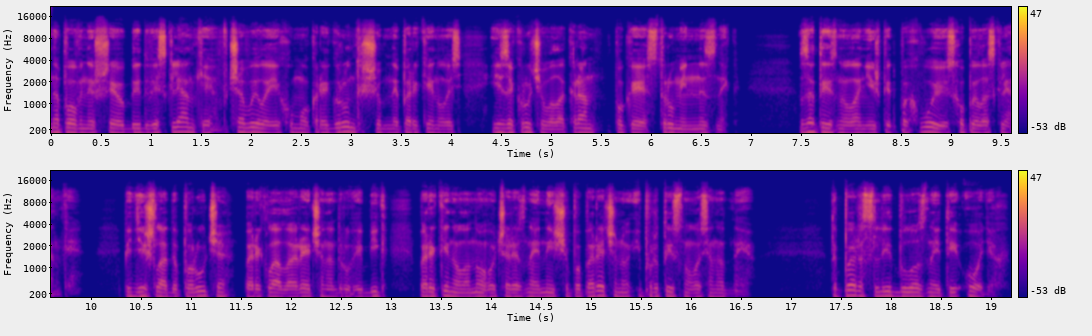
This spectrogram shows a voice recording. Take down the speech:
Наповнивши обидві склянки, вчавила їх у мокрий ґрунт, щоб не перекинулись, і закручувала кран, поки струмінь не зник. Затиснула ніж під пахвою і схопила склянки. Підійшла до поруччя, переклала речі на другий бік, перекинула ногу через найнижчу поперечину і протиснулася над нею. Тепер слід було знайти одяг.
